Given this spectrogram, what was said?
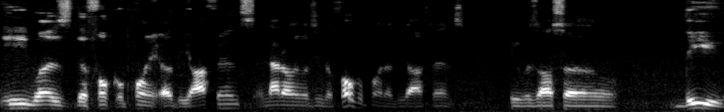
he was the focal point of the offense. And not only was he the focal point of the offense, he was also the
